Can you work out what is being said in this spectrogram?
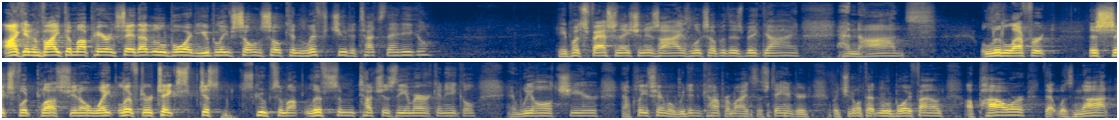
I can invite them up here and say, That little boy, do you believe so and so can lift you to touch that eagle? He puts fascination in his eyes, looks up at this big guy, and nods. Little effort. This six foot plus, you know, weightlifter takes, just scoops him up, lifts him, touches the American eagle, and we all cheer. Now, please hear me, we didn't compromise the standard, but you know what that little boy found? A power that was not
